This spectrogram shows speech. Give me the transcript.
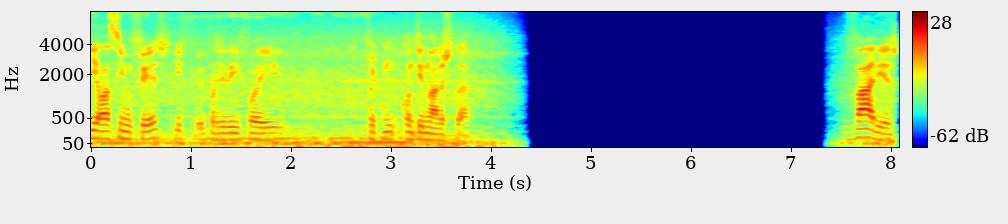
e ela assim o fez e a partir daí foi, foi continuar a estudar. Várias,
